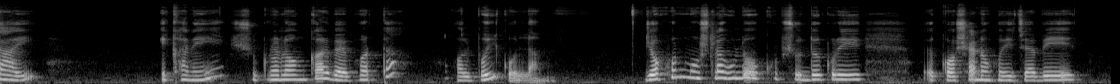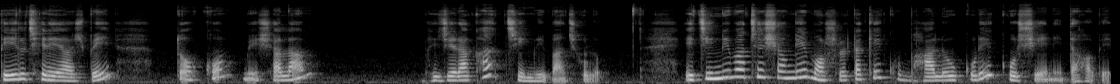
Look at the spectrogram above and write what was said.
তাই এখানে শুকনো লঙ্কার ব্যবহারটা অল্পই করলাম। যখন মশলাগুলো খুব সুন্দর করে কষানো হয়ে যাবে, তেল ছেড়ে আসবে, তখন মেশালাম ভেজে রাখা চিংড়ি মাছগুলো। এই চিংড়ি মাছের সঙ্গে মশলাটাকে খুব ভালো করে কষিয়ে নিতে হবে।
